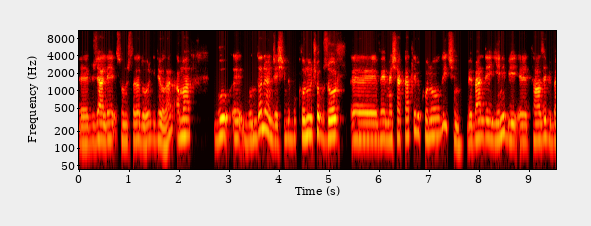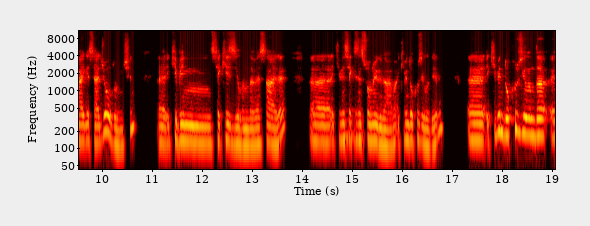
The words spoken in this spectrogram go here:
E, güzel sonuçlara doğru gidiyorlar. Ama bu bundan önce şimdi bu konu çok zor ve meşakkatli bir konu olduğu için ve ben de yeni bir taze bir belgeselci olduğum için e, 2008 yılında vesaire e, 2008'in sonuydu galiba 2009 yılı diyelim. E, 2009 yılında e,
